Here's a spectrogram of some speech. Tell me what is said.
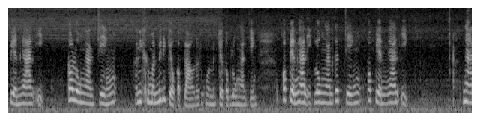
เปลี่ยนงานอีกก็โรงงานเจ๊งอันนี้คือมันไม่ได้เกี่ยวกับเรานะทุกคนมันเกี่ยวกับโรงงานเจ๊ง อเปลี่ยนงานอีกโรงงานก็เจ๊งพอเปลี่ยนงานอีก งาน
